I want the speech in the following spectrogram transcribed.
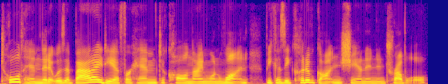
told him that it was a bad idea for him to call 911 because he could have gotten Shannan in trouble.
